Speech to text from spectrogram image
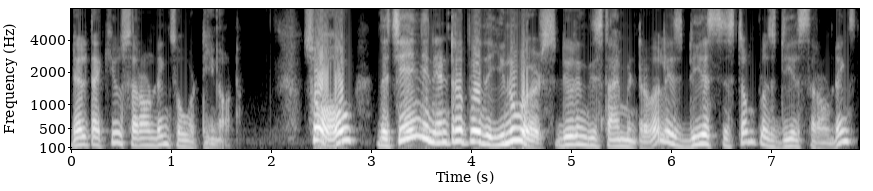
delta Q surroundings over T naught. So, the change in entropy of the universe during this time interval is ds system plus ds surroundings.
